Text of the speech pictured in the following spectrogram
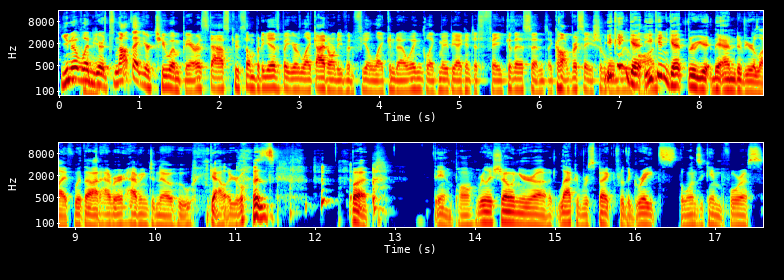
you know, when you're, it's not that you're too embarrassed to ask who somebody is, but you're like, I don't even feel like knowing. Like maybe I can just fake this and the conversation will you can get you can get through your, the end of your life without ever having to know who Gallagher was. but damn, Paul, really showing your uh, lack of respect for the greats, the ones who came before us.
